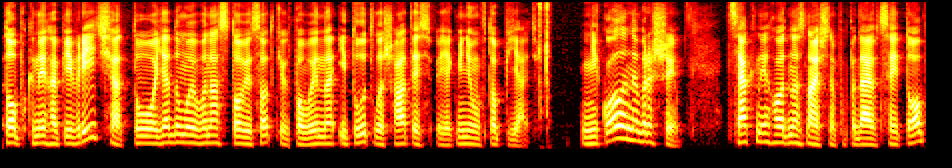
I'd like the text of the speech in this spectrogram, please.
топ-книга півріччя, то я думаю, вона 100% повинна і тут лишатись як мінімум в топ-5. Ніколи не бреши. Ця книга однозначно попадає в цей топ,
